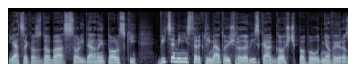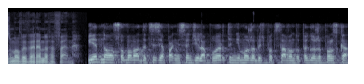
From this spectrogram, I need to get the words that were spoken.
Jacek Ozdoba z Solidarnej Polski, wiceminister klimatu i środowiska, gość popołudniowej rozmowy w RMFFM. Jednoosobowa decyzja pani sędzi Lapuerty nie może być podstawą do tego, że Polska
